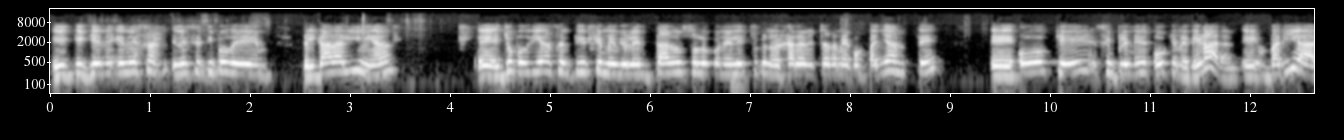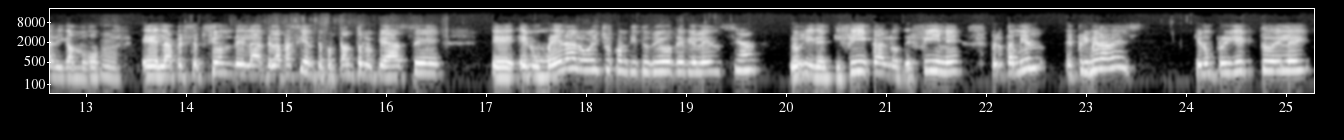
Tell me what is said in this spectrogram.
y que en, en, en ese tipo de delgada línea, eh, yo podría sentir que me violentaron solo con el hecho que no dejaran echar a mi acompañante, eh, o que simplemente o que me pegaran. Eh, varía, digamos, mm. eh, la percepción de la, de la paciente. Por tanto, lo que hace, enumera los hechos constitutivos de violencia, los identifica, los define, pero también es primera vez que en un proyecto de ley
